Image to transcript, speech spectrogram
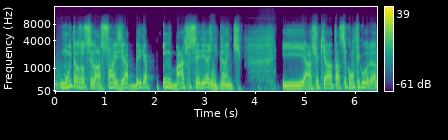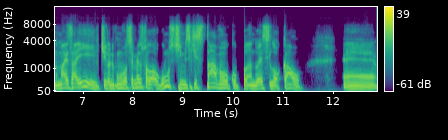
muitas oscilações e a briga embaixo seria gigante. E acho que ela está se configurando. Mas aí, Tirone, como você mesmo falou, alguns times que estavam ocupando esse local, é,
